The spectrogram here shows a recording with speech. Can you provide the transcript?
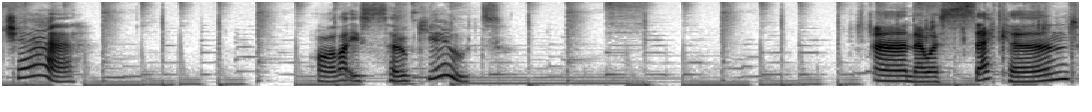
Chair. Oh, that is so cute. And our second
